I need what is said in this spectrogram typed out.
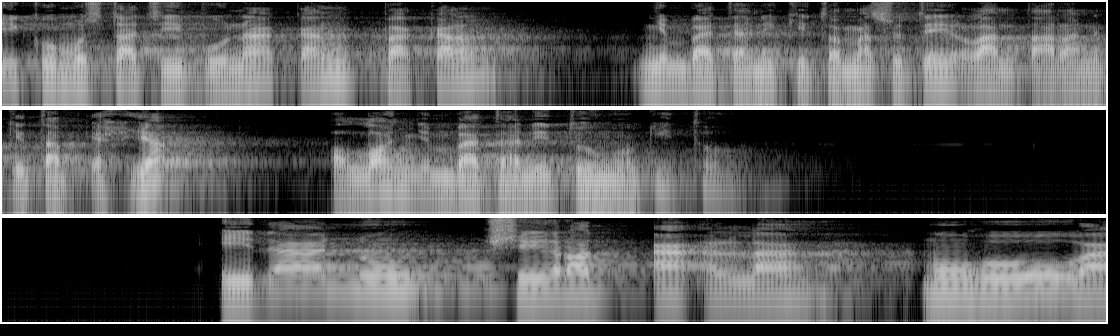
iku mustajibuna kang bakal nyembadani kita. Maksudnya lantaran kitab Ihya Allah nyembadani donga kita. Idanu syirat a'la hikmuhu wa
